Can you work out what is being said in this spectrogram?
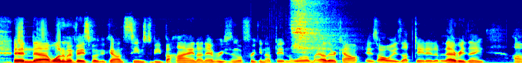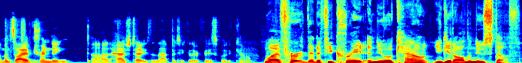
and uh, one of my Facebook accounts seems to be behind on every single freaking update in the world. My other account is always updated with everything, um, and so I have trending uh, hashtags in that particular Facebook account. Well, I've heard that if you create a new account, you get all the new stuff.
